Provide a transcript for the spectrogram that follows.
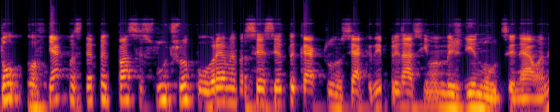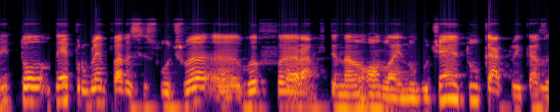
то в някаква степен това се случва по време на сесията, както навсякъде. При нас има междинно оценяване. То не е проблем това да се случва в рамките на онлайн обучението. Както и каза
